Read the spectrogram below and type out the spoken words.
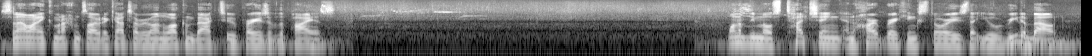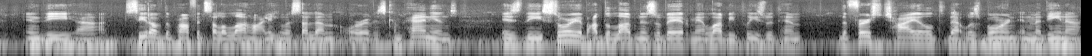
Assalamu alaikum wa rahmatullahi wa barakatuh, everyone. Welcome back to Prayers of the Pious. One of the most touching and heartbreaking stories that you'll read about in the uh, seerah of the Prophet wasallam or of his companions is the story of Abdullah ibn Zubayr, may Allah be pleased with him, the first child that was born in Medina,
